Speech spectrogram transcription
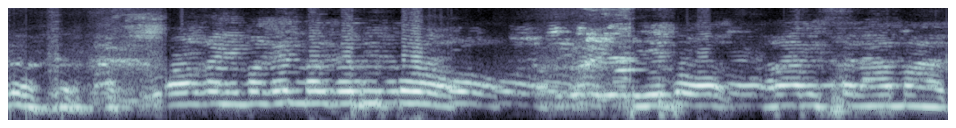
okay, magandang gabi po. Sige po, maraming salamat.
